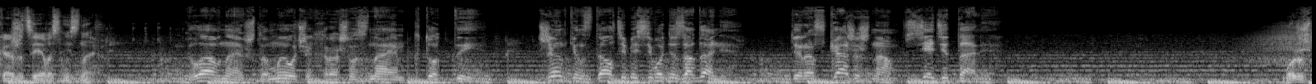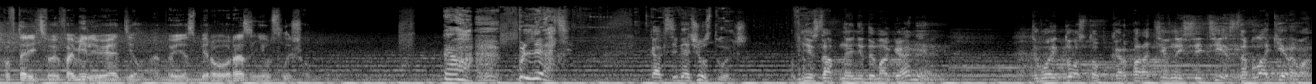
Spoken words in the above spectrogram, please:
Кажется, я вас не знаю. Главное, что мы очень хорошо знаем, кто ты. Дженкинс дал тебе сегодня задание. Ты расскажешь нам все детали. Можешь повторить свою фамилию и отдел, а то я с первого раза не услышал. Блять! Как себя чувствуешь? Внезапное недомогание? Твой доступ к корпоративной сети заблокирован.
